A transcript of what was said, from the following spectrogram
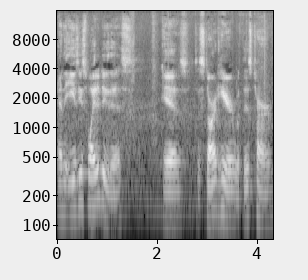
And the easiest way to do this is to start here with this term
